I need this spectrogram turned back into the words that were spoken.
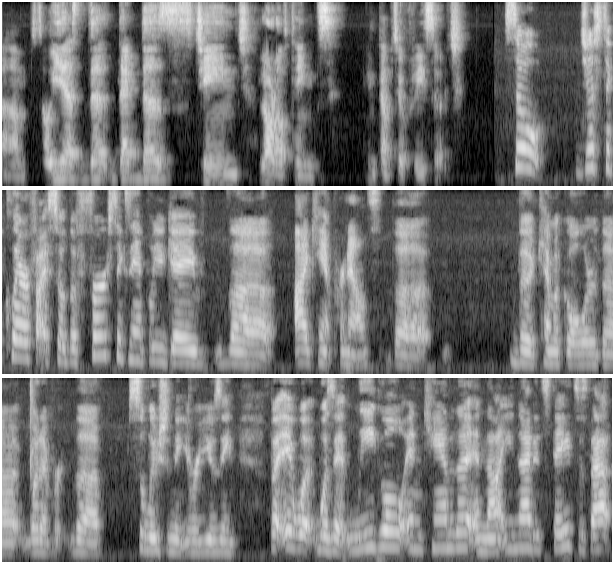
Um, so yes, that does change a lot of things in terms of research. So just to clarify, so the first example you gave, the I can't pronounce the the chemical or the whatever the solution that you were using, but it was it legal in Canada and not United States? Is that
